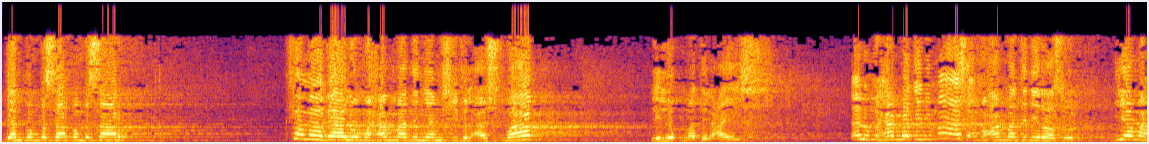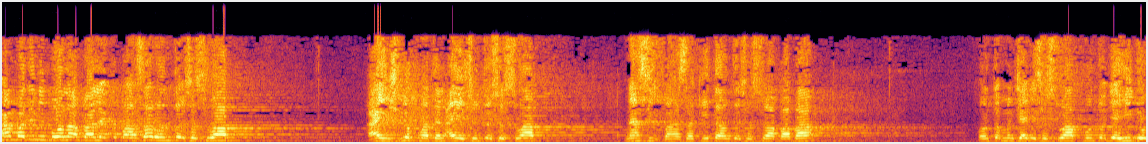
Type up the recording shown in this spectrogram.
dan pembesar-pembesar. Fama balu Muhammadin yamshi fil aswaq li luqmatil aish. Lalu Muhammad ini masa Muhammad ini rasul? Dia Muhammad ini bolak-balik ke pasar untuk sesuap. Aish luqmatil aish untuk sesuap. Nasi bahasa kita untuk sesuap apa? Untuk menjadi sesuap untuk dia hidup.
